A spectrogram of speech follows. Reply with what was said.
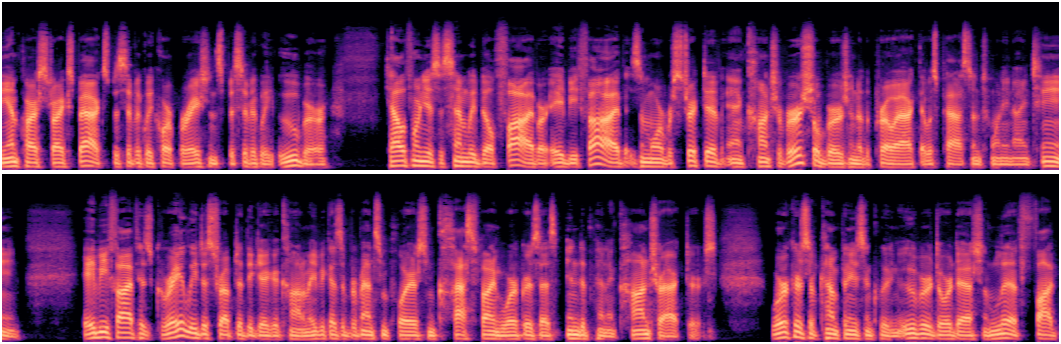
the empire strikes back, specifically corporations, specifically Uber. California's Assembly Bill 5, or AB 5, is a more restrictive and controversial version of the PRO Act that was passed in 2019. AB 5 has greatly disrupted the gig economy because it prevents employers from classifying workers as independent contractors. Workers of companies including Uber, DoorDash, and Lyft fought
